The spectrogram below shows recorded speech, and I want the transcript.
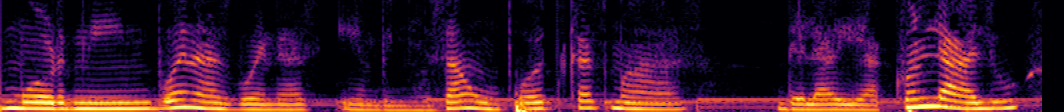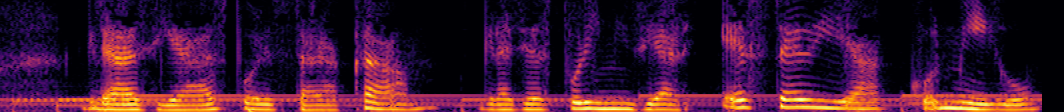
morning, buenas, buenas y bienvenidos a un podcast más de la vida con Lalu. Gracias por estar acá, gracias por iniciar este día conmigo.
